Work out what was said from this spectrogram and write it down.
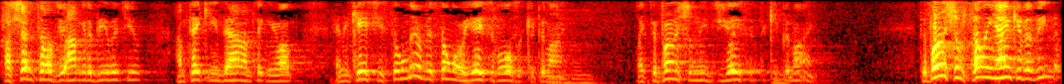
Hashem tells you, I'm going to be with you. I'm taking you down, I'm taking you up. And in case you're still nervous, don't worry, Yosef will also keep an eye. Mm-hmm. Like the Bernisham needs Yosef to keep an eye. The Bernisham is telling Yankov Avinu,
